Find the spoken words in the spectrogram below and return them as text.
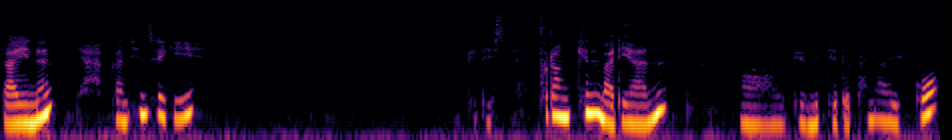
라인은 약간 흰색이 이렇게 돼 있어요. 프랑켄 마리안 어, 이렇게 밑에도 하나 있고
